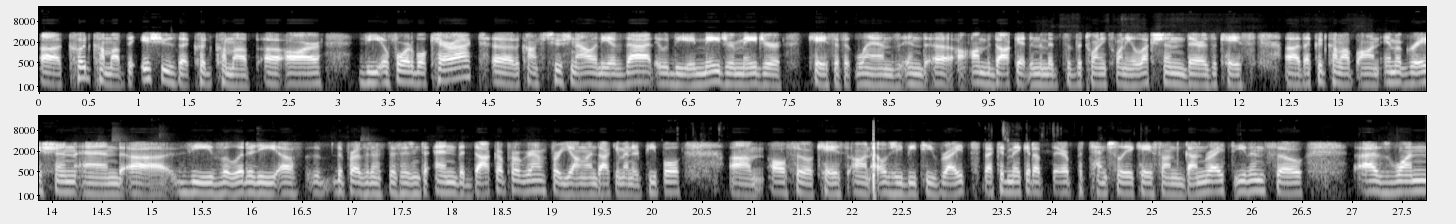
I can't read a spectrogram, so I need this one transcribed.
uh, could come up, the issues that could come up, uh, are the Affordable Care Act, uh, the constitutionality of that. It would be a major, major case if it lands in uh, on the docket in the midst of the 2020 election. There's a case uh, that could come up on immigration and uh, the validity of the president's decision to end the DACA program for young undocumented people. Um, also, a case on LGBT rights that could make it up there. Potentially, a case on gun rights, even. So, as one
